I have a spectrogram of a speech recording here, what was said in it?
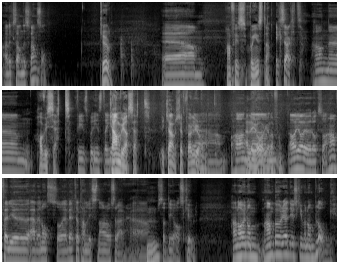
Alexander Svensson. Kul. Ehm, Han finns på Insta. exakt. Han ehm, Har vi sett. finns på Instagram. Kan vi ha sett. Vi kanske följer honom. Ehm, han, Eller jag i ehm, alla fall. Ja, jag gör det också. Han följer ju även oss och jag vet att han lyssnar och sådär. Ehm, Mm. Så det är askul. Han, har ju någon, han började ju skriva någon blogg.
